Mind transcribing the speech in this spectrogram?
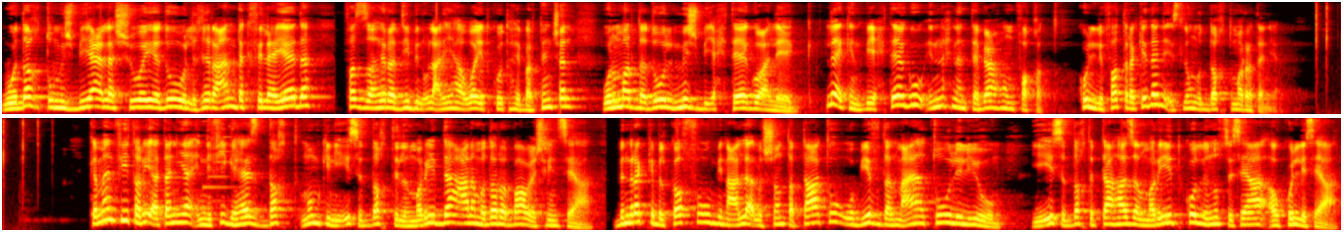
وضغطه مش بيعلى شوية دول غير عندك في العيادة فالظاهرة دي بنقول عليها white coat hypertension والمرضى دول مش بيحتاجوا علاج لكن بيحتاجوا إن إحنا نتابعهم فقط. كل فترة كده نقيس لهم الضغط مرة تانية. كمان في طريقة تانية إن في جهاز ضغط ممكن يقيس الضغط للمريض ده على مدار 24 ساعة. بنركب ال cuff وبنعلق له الشنطة بتاعته وبيفضل معاه طول اليوم. يقيس الضغط بتاع هذا المريض كل نص ساعة أو كل ساعة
